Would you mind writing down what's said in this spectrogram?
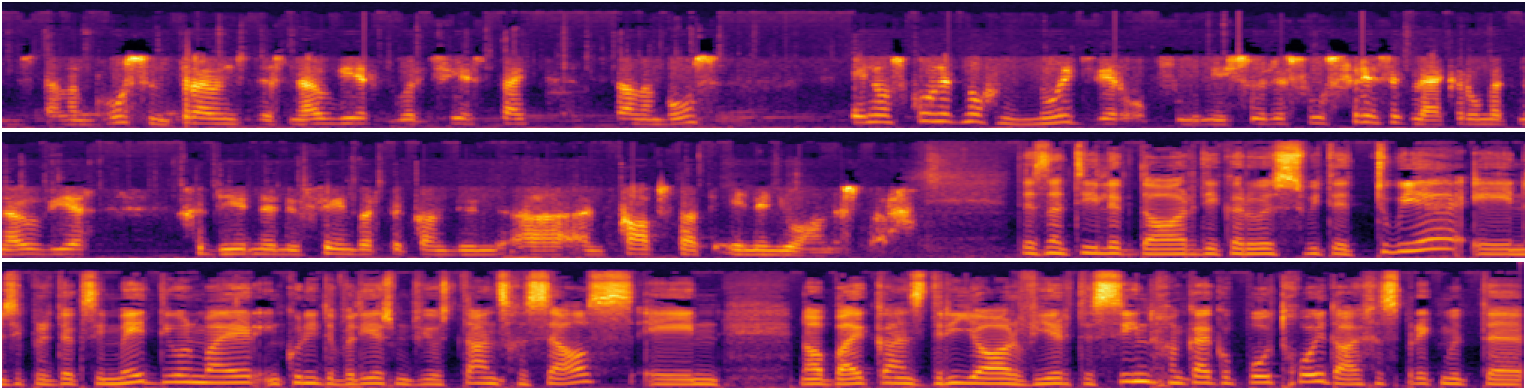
in Stellenbosch en trouens dis nou weer Woordfees tyd in Stellenbosch. En ons kon dit nog nooit weer opvoer nie. So dis voels vreeslik lekker om dit nou weer gedurende November te kan doen uh in Kaapstad en in Johannesburg. Dis natuurlik daar die Karoo Suite 2 en is die produksie met Dion Meyer en Connie de Villiers met wie ons tans gesels en na bykans 3 jaar weer te sien gaan kyk op potgooi. Daai gesprek met uh,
